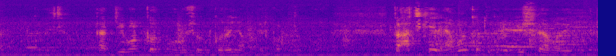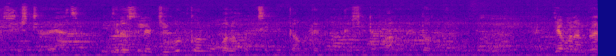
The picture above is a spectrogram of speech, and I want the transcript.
আগমন করেছেন। তার জীবন কর্ম অনুসরণ করেই আমাদের কর্তব্য। তো আজকের এমন কতগুলো বিষয় আমাদের মধ্যে সৃষ্টি হয়ে আছে? যে রসুলের জীবন কর্ম বলা হচ্ছে, কিন্তু আমাদের মধ্যে সেটা পালনের দ্বন্দ্ব যেমন আমরা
